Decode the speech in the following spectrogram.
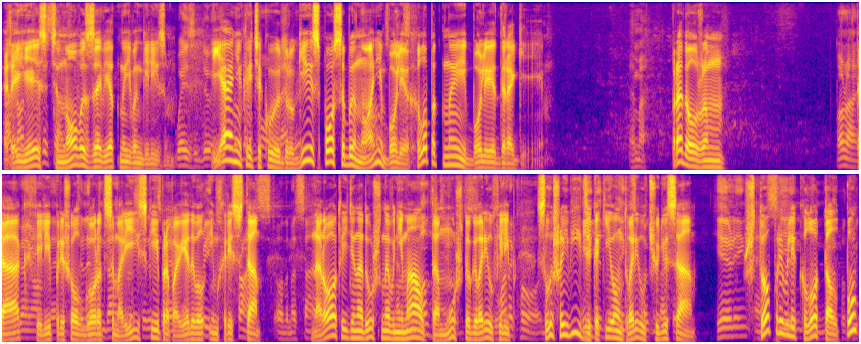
Это и есть новозаветный евангелизм. Я не критикую другие способы, но они более хлопотные и более дорогие. Продолжим. Так Филипп пришел в город Самарийский и проповедовал им Христа. Народ единодушно внимал тому, что говорил Филипп, слыша и видя, какие он творил чудеса. Что привлекло толпу?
